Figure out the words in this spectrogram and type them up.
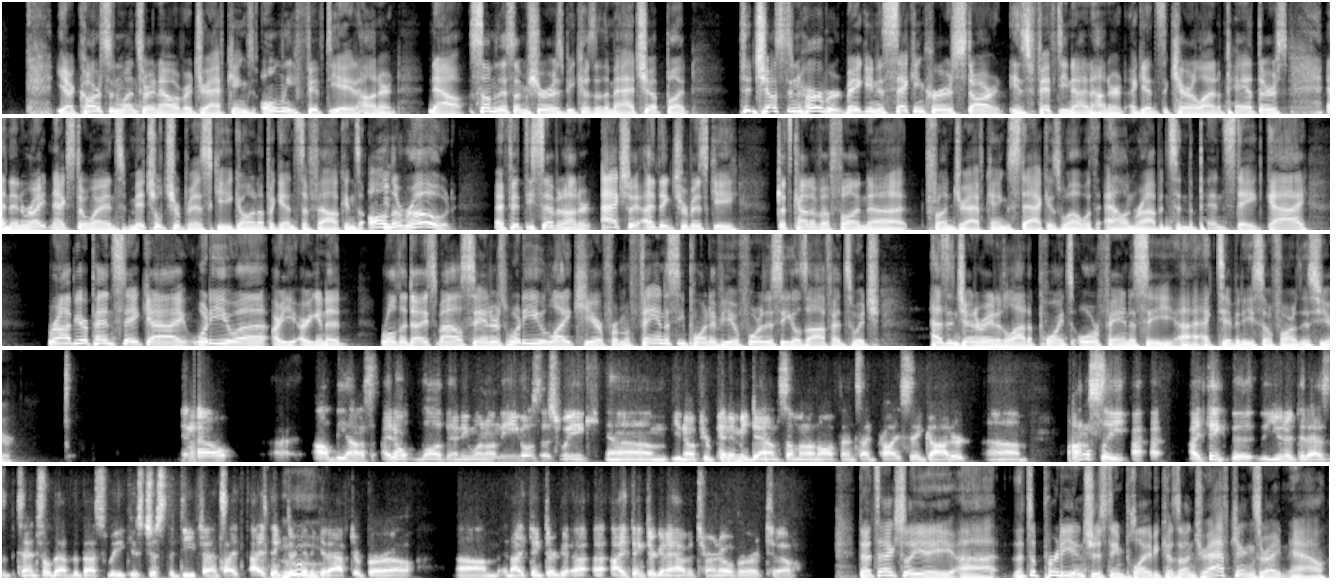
Yeah, Carson Wentz right now over at DraftKings only 5800. Now, some of this I'm sure is because of the matchup, but to Justin Herbert making his second career start is 5900 against the Carolina Panthers and then right next to Wentz, Mitchell Trubisky going up against the Falcons on the road at 5700. Actually, I think Trubisky that's kind of a fun uh fun DraftKings stack as well with Allen Robinson, the Penn State guy. Rob, you're a Penn State guy. What do you uh are you are you gonna roll the dice, Miles Sanders? What do you like here from a fantasy point of view for this Eagles offense, which hasn't generated a lot of points or fantasy uh, activity so far this year? You know, I'll be honest. I don't love anyone on the Eagles this week. Um, you know, if you're pinning me down, someone on offense, I'd probably say Goedert. Um, honestly, I, I, I think the the unit that has the potential to have the best week is just the defense. I, I think they're going to get after Burrow, um, and I think they're I, I think they're going to have a turnover or two. That's actually a uh, that's a pretty interesting play because on DraftKings right now,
